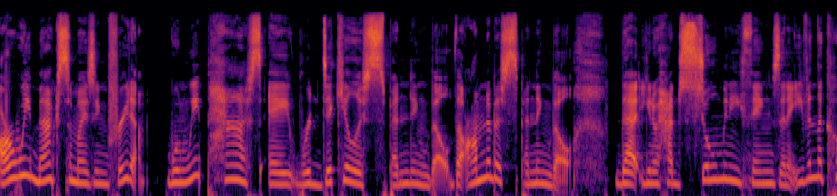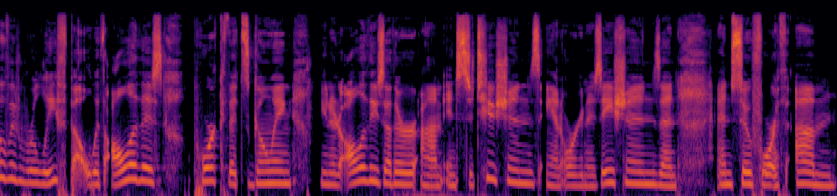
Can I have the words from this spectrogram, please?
Are we maximizing freedom when we pass a ridiculous spending bill, the omnibus spending bill that you know had so many things in it, even the COVID relief bill with all of this pork that's going, you know, to all of these other um, institutions and organizations and and so forth. Um,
